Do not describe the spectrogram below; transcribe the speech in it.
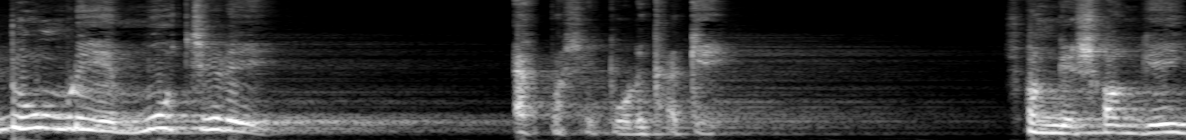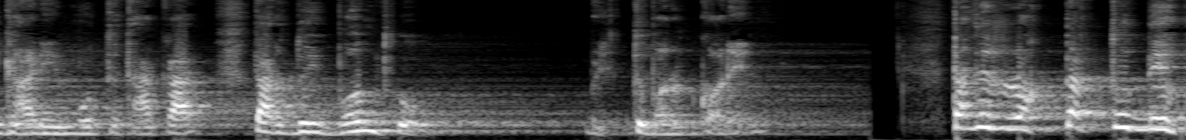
দুমড়ে মুচড়ে একপাশে পড়ে থাকে। সঙ্গে সঙ্গেই গাড়ির মধ্যে থাকা তার দুই বন্ধু মৃত্যুবরণ করেন। তাদের রক্তাক্ত দেহ,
